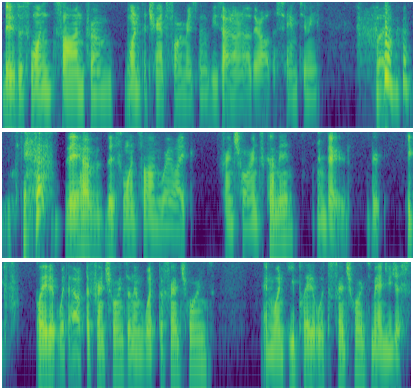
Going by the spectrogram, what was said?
there's this one song from one of the Transformers movies. I don't know, they're all the same to me. But they have this one song where like French horns come in and they're, they're he played it without the French horns and then with the French horns. And when he played it with the French horns, man, you just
